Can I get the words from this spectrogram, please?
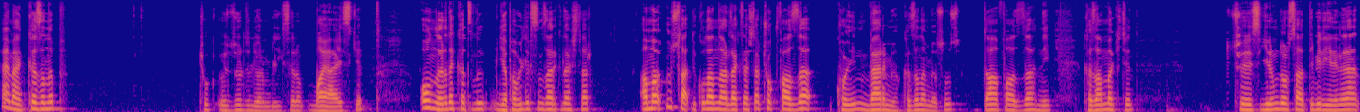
hemen kazanıp çok özür diliyorum bilgisayarım bayağı eski. Onları da katılı yapabilirsiniz arkadaşlar. Ama 3 saatlik olanlarda arkadaşlar çok fazla coin vermiyor. Kazanamıyorsunuz. Daha fazla hani kazanmak için süresi 24 saatte bir yenilenen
